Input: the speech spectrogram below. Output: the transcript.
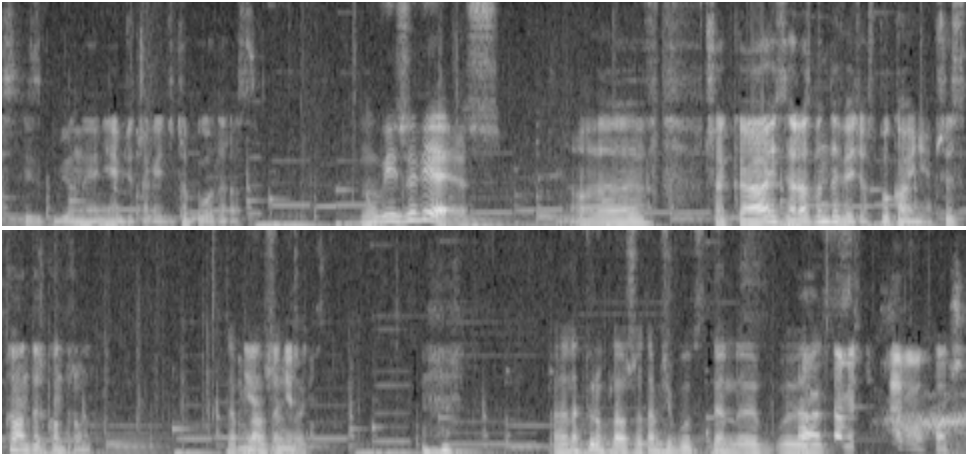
Jesteś zgubiony, ja nie wiem gdzie, czekaj, gdzie to było teraz? No mówisz, że wiesz. Eee, czekaj, zaraz będę wiedział, spokojnie. Wszystko under control. Na Nie, plażę, to nie tak? Ale na którą plażę? Tam gdzie był ten... y, y, Tak, tam jest to drzewo, patrz,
